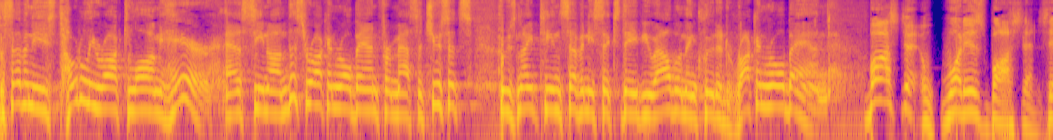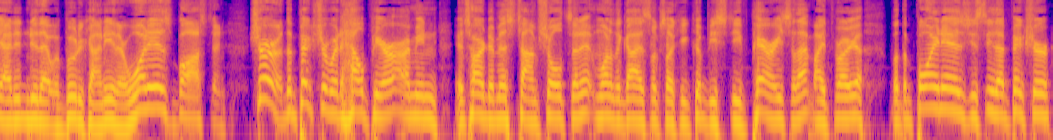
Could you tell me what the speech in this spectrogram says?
The 70s totally rocked long hair, as seen on this rock and roll band from Massachusetts, whose 1976 debut album included Rock and Roll Band. Boston. What is Boston? See, I didn't do that with Budokan either. What is Boston? Sure, the picture would help here. I mean, it's hard to miss Tom Scholz in it, and one of the guys looks like he could be Steve Perry, so that might throw you. But the point is, you see that picture,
